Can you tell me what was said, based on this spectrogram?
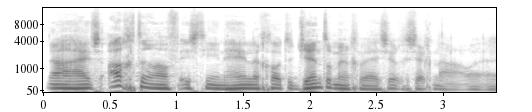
Nou, hij is achteraf is hij een hele grote gentleman geweest. Hij heeft gezegd, nou, eh,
